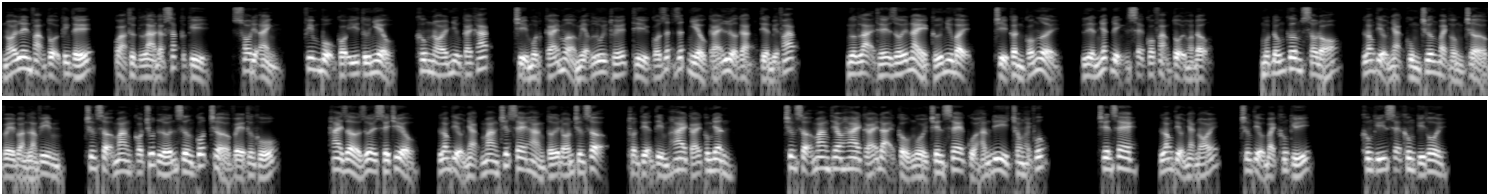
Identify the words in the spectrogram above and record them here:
Nói lên phạm tội kinh tế, quả thực là đặc sắc cực kỳ, so điện ảnh, phim bộ có ý tứ nhiều, không nói những cái khác, chỉ một cái mở miệng lui thuế thì có rất rất nhiều cái lừa gạt tiền biện pháp. Ngược lại thế giới này cứ như vậy, chỉ cần có người, liền nhất định sẽ có phạm tội hoạt động. Một đống cơm sau đó, long tiểu nhạc cùng trương bạch hồng trở về đoàn làm phim, trương sợ mang có chút lớn xương cốt trở về thương khố. Hai giờ rưỡi xế chiều, long tiểu nhạc mang chiếc xe hàng tới đón trương sợ, thuận tiện tìm hai cái công nhân trương sợ mang theo hai cái đại cầu ngồi trên xe của hắn đi trong hạnh phúc. Trên xe, long tiểu nhạc nói, trương tiểu bạch không ký. Không ký sẽ không ký thôi.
